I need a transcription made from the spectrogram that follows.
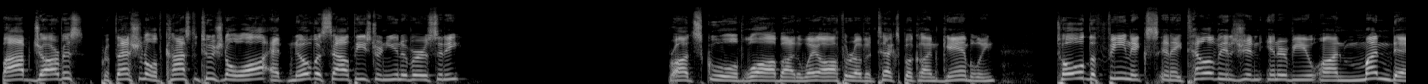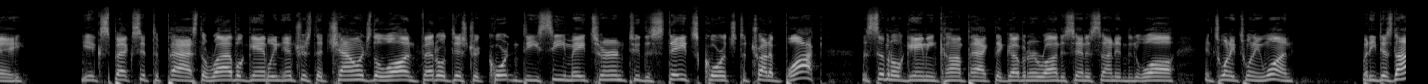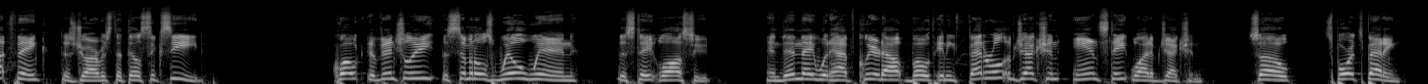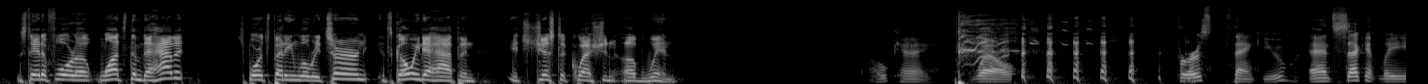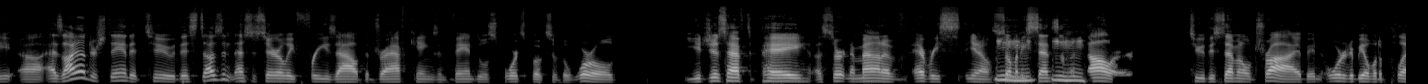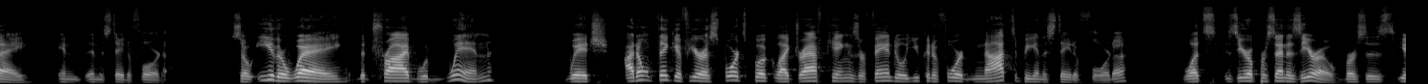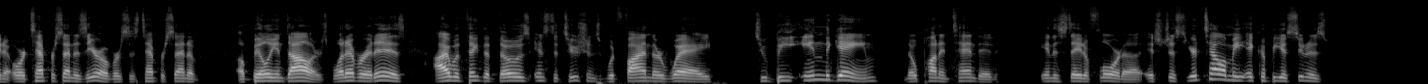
Bob Jarvis, professional of constitutional law at Nova Southeastern University, Broad School of Law, by the way, author of a textbook on gambling, told the Phoenix in a television interview on Monday he expects it to pass. The rival gambling interests that challenge the law in federal district court in D.C. may turn to the state's courts to try to block the Seminole Gaming Compact that Governor Ron DeSantis signed into law in 2021. but he does not think, does Jarvis, that they'll succeed. Quote, eventually the Seminoles will win the state lawsuit, and then they would have cleared out both any federal objection and statewide objection. So, sports betting, the state of Florida wants them to have it. Sports betting will return. It's going to happen. It's just a question of when. Okay. Well, first, thank you. And secondly, uh, as I understand it too, this doesn't necessarily freeze out the DraftKings and FanDuel sports books of the world. You just have to pay a certain amount of every, you know, so many Mhm, cents on the mhm. dollar to the Seminole tribe in order to be able to play in in the state of Florida. So either way, the tribe would win, which I don't think if you're a sports book like DraftKings or FanDuel, you can afford not to be in the state of Florida. What's 0% of zero versus, you know, or 10% of zero versus 10% of a billion dollars, whatever it is, I would think that those institutions would find their way to be in the game, no pun intended, in the state of Florida. It's just, you're telling me it could be as soon as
